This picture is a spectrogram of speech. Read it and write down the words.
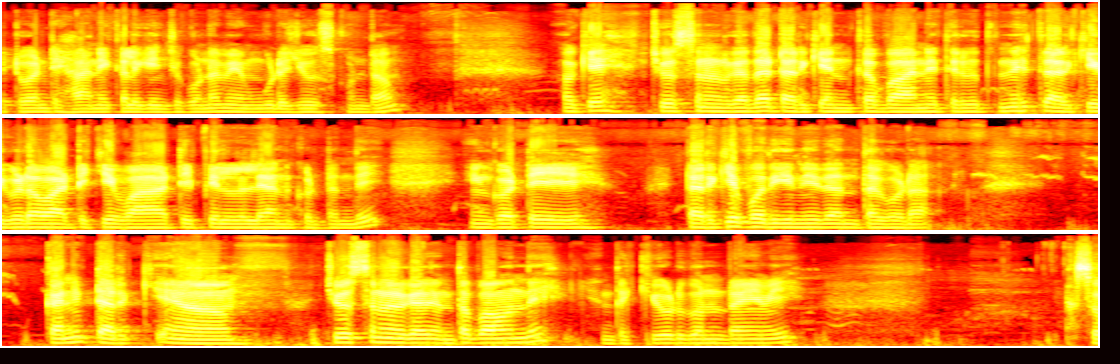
ఎటువంటి హాని కలిగించకుండా మేము కూడా చూసుకుంటాం. ఓకే చూస్తున్నారు కదా టర్కీ వెనుక బాగానే తిరుగుతుంది. టర్కీ కూడా వాటికి వాటి పిల్లలే అనుకుంటుంది. ఇంకోటి టర్కీ పొదిగింది ఇదంతా కూడా. కానీ టర్కీ చూస్తున్నారు కదా ఎంత బాగుంది ఎంత క్యూట్గా ఉంటాయి సో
